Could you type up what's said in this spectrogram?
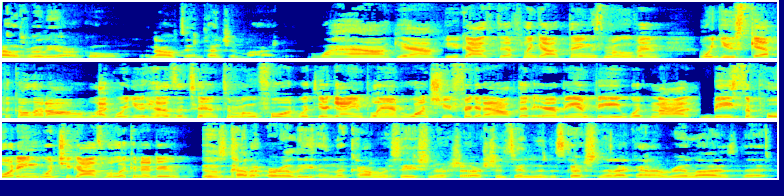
that was really our goal and that was the intention behind it wow yeah you guys definitely got things moving were you skeptical at all like were you hesitant to move forward with your game plan once you figured out that airbnb would not be supporting what you guys were looking to do it was kind of early in the conversation or I should say in the discussion that i kind of realized that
